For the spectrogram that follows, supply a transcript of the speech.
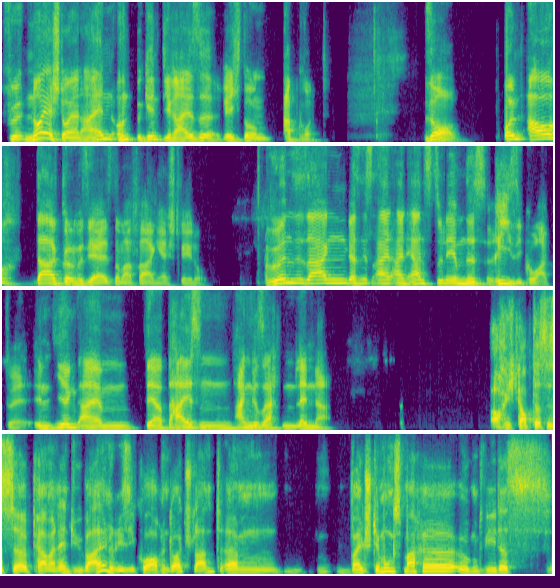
führt neue Steuern ein und beginnt die Reise Richtung Abgrund. So, und auch da können wir Sie ja jetzt nochmal fragen, Herr Strelo. Würden Sie sagen, das ist ein, ein ernstzunehmendes Risiko aktuell in irgendeinem der heißen, angesagten Länder? Ach, ich glaube, das ist äh, permanent überall ein Risiko, auch in Deutschland. Ähm, weil Stimmungsmache irgendwie, das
